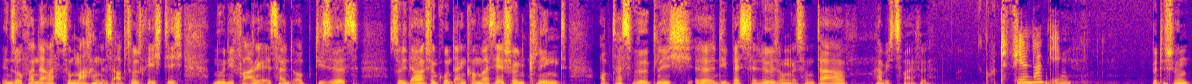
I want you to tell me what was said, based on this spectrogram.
Insofern da was zu machen, ist absolut richtig. Nur die Frage ist halt, ob dieses solidarische Grundeinkommen, was sehr schön klingt, ob das wirklich äh, die beste Lösung ist. Und da habe ich Zweifel. Gut, vielen Dank Ihnen. Bitteschön.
